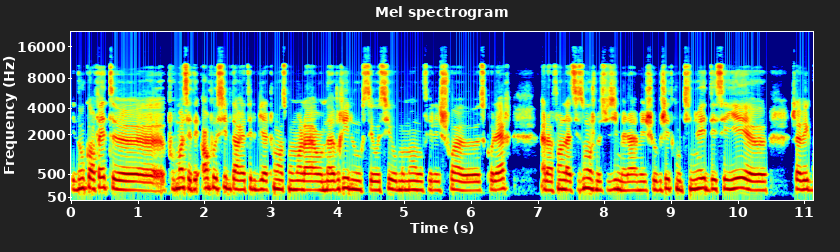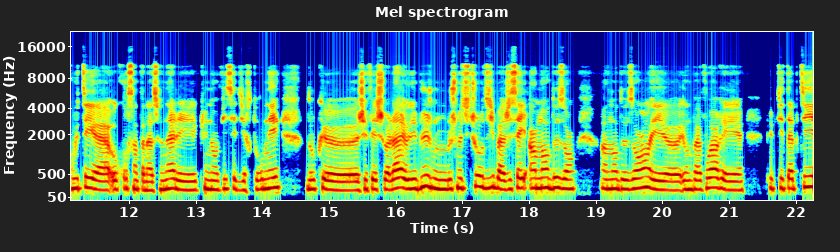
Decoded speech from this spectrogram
Et donc, en fait, euh, pour moi, c'était impossible d'arrêter le biathlon à ce moment-là, en avril. Donc, c'est aussi au moment où on fait les choix euh, scolaires. À la fin de la saison, je me suis dit, mais là, mais je suis obligée de continuer, d'essayer. J'avais goûté aux courses internationales et qu'une envie, c'est d'y retourner. Donc, j'ai fait ce choix-là. Et au début, je, me suis toujours dit, bah, j'essaye un an, deux ans. Un an, deux ans, et, on va voir. Et puis petit à petit,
